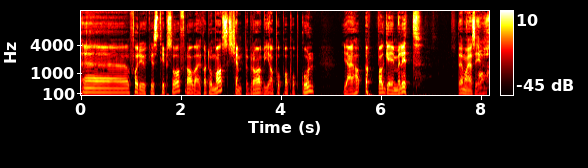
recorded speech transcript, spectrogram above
eh, forrige ukes tips òg, fra deg, Karl Thomas. Kjempebra. Vi har poppa popkorn. Jeg har uppa gamet litt. Det må jeg si. Åh,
